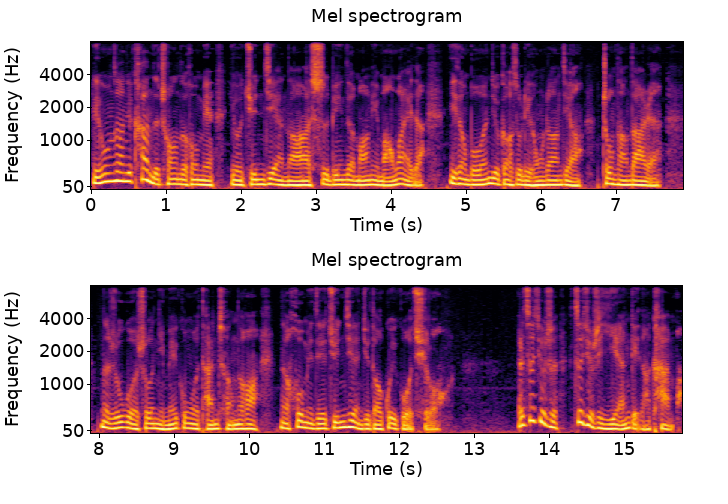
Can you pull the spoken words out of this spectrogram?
李鸿章就看着窗子后面有军舰啊，士兵在忙里忙外的。伊藤博文就告诉李鸿章讲：“中堂大人，那如果说你没跟我谈成的话，那后面这些军舰就到贵国去了。”而这就是这就是演给他看嘛。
